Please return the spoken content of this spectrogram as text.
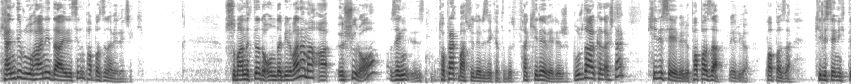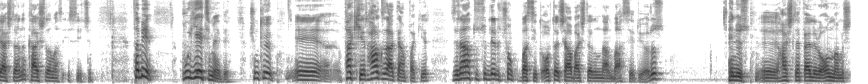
kendi ruhani dairesinin papazına verecek. Müslümanlıkta da onda bir var ama öşür o. Toprak mahsulleri zekatıdır. Fakire verir. Burada arkadaşlar kiliseye veriyor. Papaza veriyor. Papaza. Kilisenin ihtiyaçlarının karşılaması için. Tabi bu yetmedi. Çünkü e, fakir, halk zaten fakir. Ziraat usulleri çok basit. Orta çağ başlarından bahsediyoruz. Henüz e, haçlı olmamış.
